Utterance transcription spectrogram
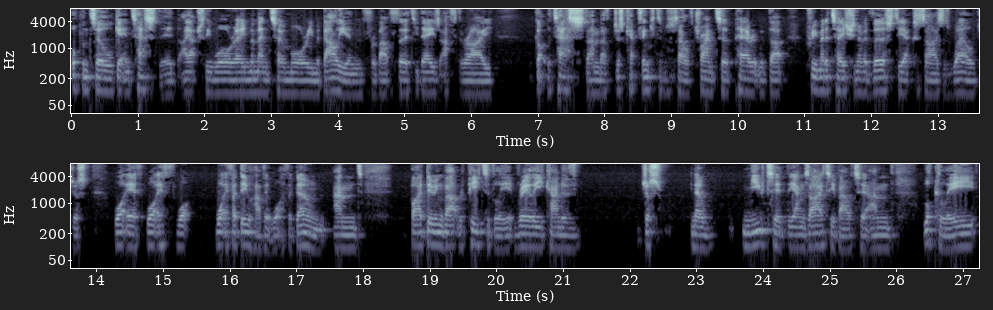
up until getting tested, I actually wore a memento mori medallion for about 30 days after I got the test. And I just kept thinking to myself, trying to pair it with that premeditation of adversity exercise as well. Just what if, what if, what, what if I do have it? What if I don't? And by doing that repeatedly, it really kind of just you know muted the anxiety about it. And luckily,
